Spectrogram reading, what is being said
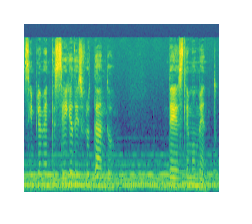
Simplemente sigue disfrutando de este momento.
